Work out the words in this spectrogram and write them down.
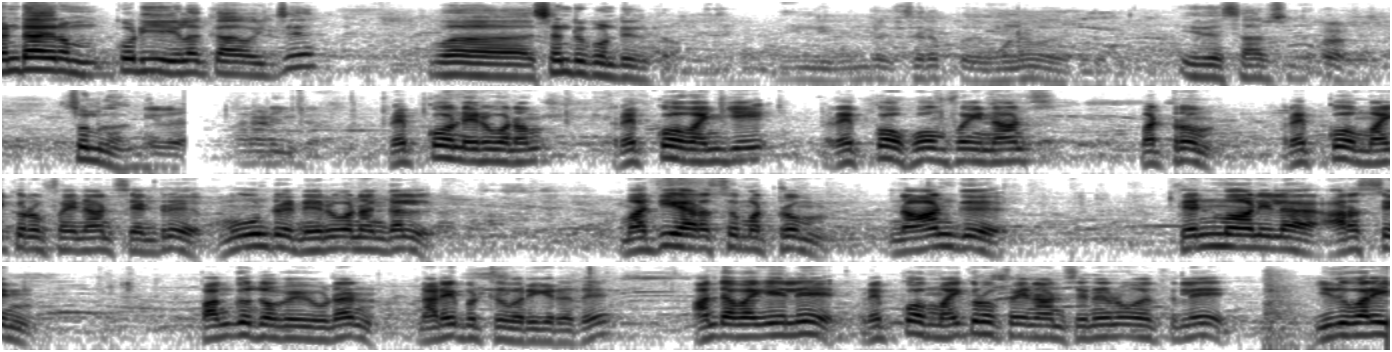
ரெண்டாயிரம் கோடியை இலக்காக வச்சு சென்று கொண்டிருக்கிறோம். சிறப்பு உணவு இது சார் சொல்லுங்கள் ரெப்கோ நிறுவனம் ரெப்கோ வங்கி ரெப்கோ ஹோம் ஃபைனான்ஸ் மற்றும் ரெப்கோ மைக்ரோ ஃபைனான்ஸ் என்று மூன்று நிறுவனங்கள் மத்திய அரசு மற்றும் நான்கு தென் மாநில அரசின் பங்கு தொகையுடன் நடைபெற்று வருகிறது. அந்த வகையிலே ரெப்கோ மைக்ரோ ஃபைனான்ஸ் நிறுவனத்திலே இதுவரை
